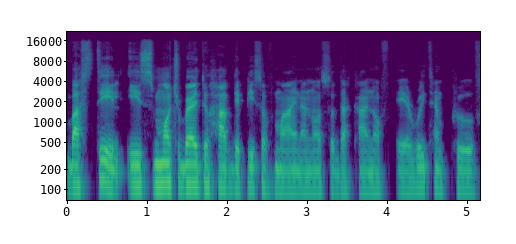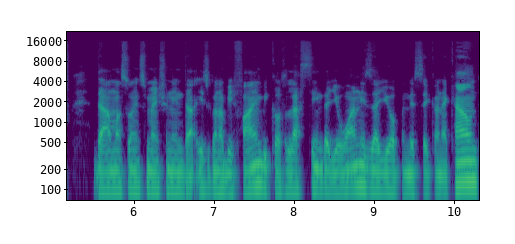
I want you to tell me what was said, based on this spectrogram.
But still, it's much better to have the peace of mind and also that kind of a written proof that Amazon is mentioning that going to be fine because last thing that you want is that you open the second account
